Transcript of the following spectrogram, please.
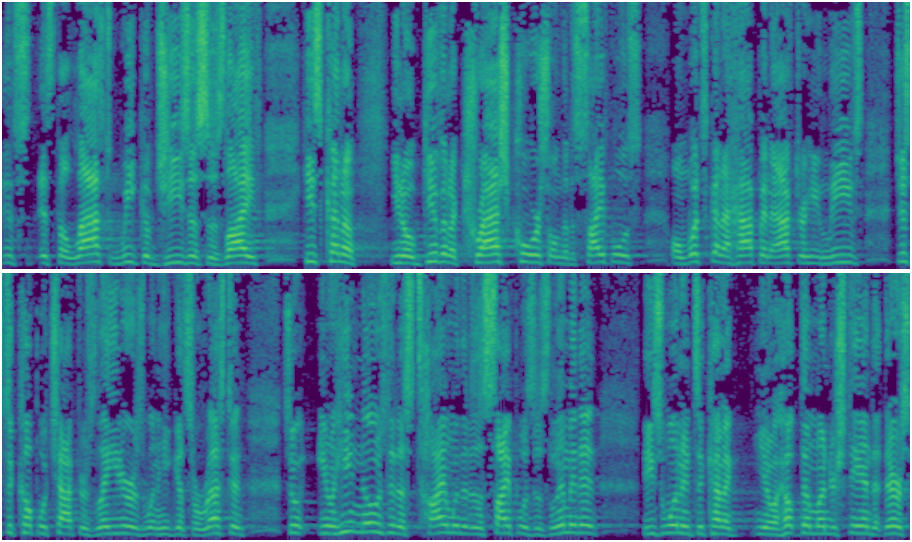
it's, it's the last week of Jesus' life. He's kind of, you know, given a crash course on the disciples on what's going to happen after he leaves. Just a couple chapters later is when he gets arrested. So, you know, he knows that his time with the disciples is limited. He's wanting to kind of, you know, help them understand that there's,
